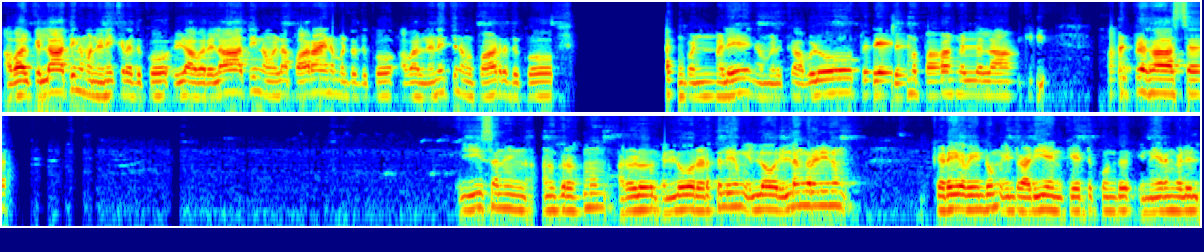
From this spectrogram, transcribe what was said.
அவளுக்கு எல்லாத்தையும் நம்ம நினைக்கிறதுக்கோ இல்ல அவர் எல்லாத்தையும் நம்ம எல்லாம் பாராயணம் பண்றதுக்கோ அவள் நினைத்து நம்ம பாடுறதுக்கோ பண்ணாலே நம்மளுக்கு அவ்வளோ பெரிய ஜென்ம பாவங்கள் எல்லாம் பிரகாச ஈசனின் அனுகிரகமும் அருளும் எல்லோர் இடத்திலையும் எல்லோர் இல்லங்களிலும் கிடைக்க வேண்டும் என்று அடியேன் கேட்டுக்கொண்டு இந்நேரங்களில்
